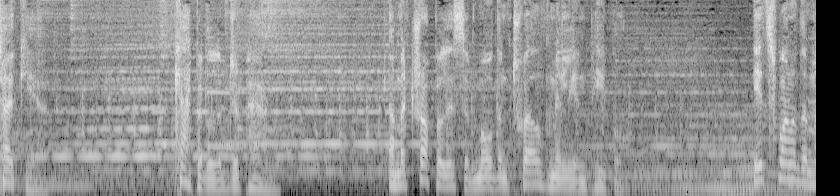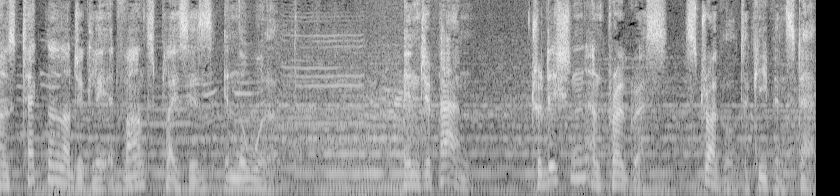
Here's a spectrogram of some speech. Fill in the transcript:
Tokyo, capital of Japan, a metropolis of more than 12 million people. It's one of the most technologically advanced places in the world. In Japan, tradition and progress struggle to keep in step.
